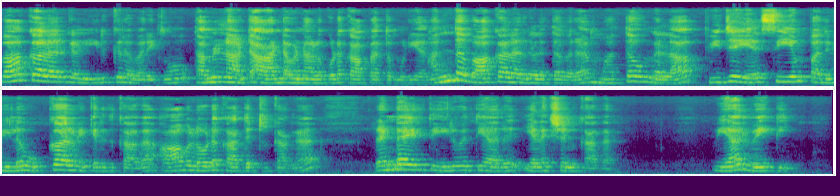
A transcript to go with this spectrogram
வாக்காளர்கள் இருக்கிற வரைக்கும் தமிழ்நாட்டை ஆண்டவனால கூட காப்பாற்ற முடியாது. அந்த வாக்காளர்களை தவிர மற்றவங்கெல்லாம் விஜய சிஎம் பதவியில் உட்கார வைக்கிறதுக்காக ஆவலோட காத்துட்டு இருக்காங்க ரெண்டாயிரத்தி இருபத்தி ஆறு எலெக்ஷனுக்காக. We are waiting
